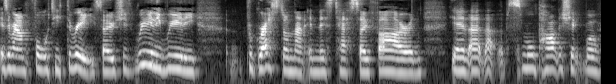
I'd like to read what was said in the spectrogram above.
is around 43. So she's really really progressed on that in this test so far and yeah that, that small partnership well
